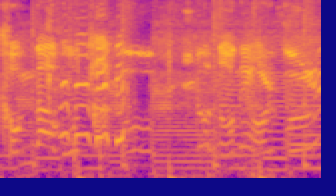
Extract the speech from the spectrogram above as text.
겁나 못하고 이거 너네 얼굴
